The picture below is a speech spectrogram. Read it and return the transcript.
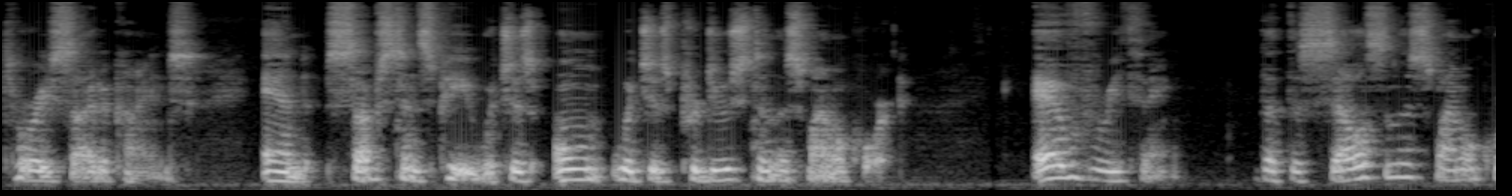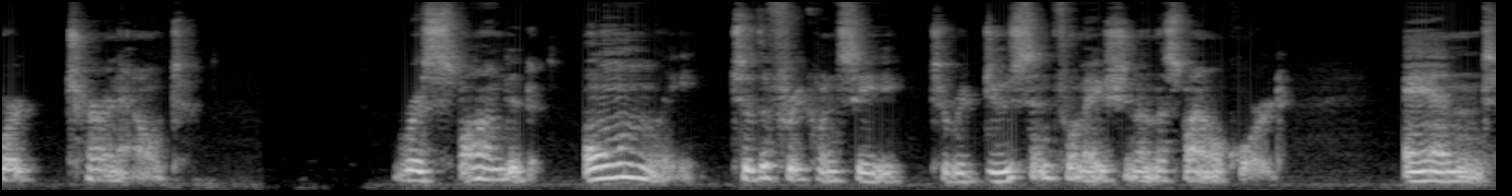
cytokines and substance P, which is own, which is produced in the spinal cord. Everything that the cells in the spinal cord turn out responded only to the frequency to reduce inflammation in the spinal cord. And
